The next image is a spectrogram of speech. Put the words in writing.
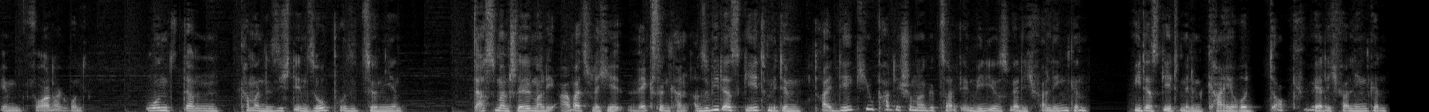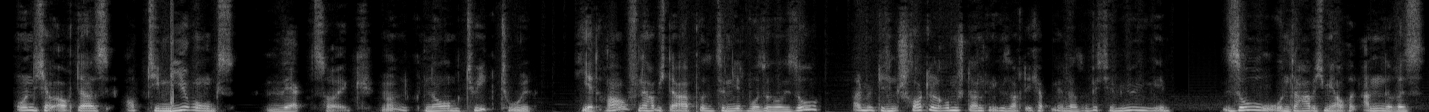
im Vordergrund. Und dann kann man sich den so positionieren, dass man schnell mal die Arbeitsfläche wechseln kann. Also wie das geht mit dem 3D-Cube hatte ich schon mal gezeigt, in Videos werde ich verlinken. Wie das geht mit dem Cairo Dock werde ich verlinken. Und ich habe auch das Optimierungswerkzeug, ne, GNOME Tweak Tool, hier drauf. Ne, habe ich da positioniert, wo sowieso all möglichen Schrottel rumstand. Wie gesagt, ich habe mir da so ein bisschen Mühe gegeben. So, und da habe ich mir auch ein anderes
